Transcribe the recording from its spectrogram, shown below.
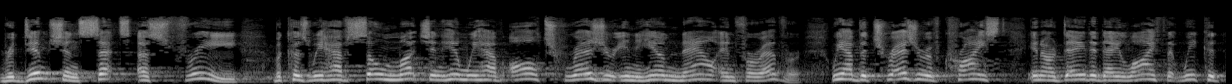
redemption sets us free because we have so much in Him. We have all treasure in Him now and forever. We have the treasure of Christ in our day to day life that we could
